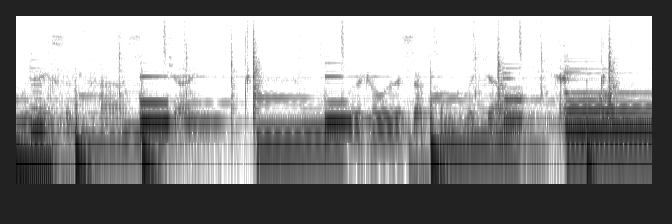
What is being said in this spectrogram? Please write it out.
ผู้ได้ศรัทธาสนใจ เบอร์โทรศัพท์ของข้าพเจ้าแทนพร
